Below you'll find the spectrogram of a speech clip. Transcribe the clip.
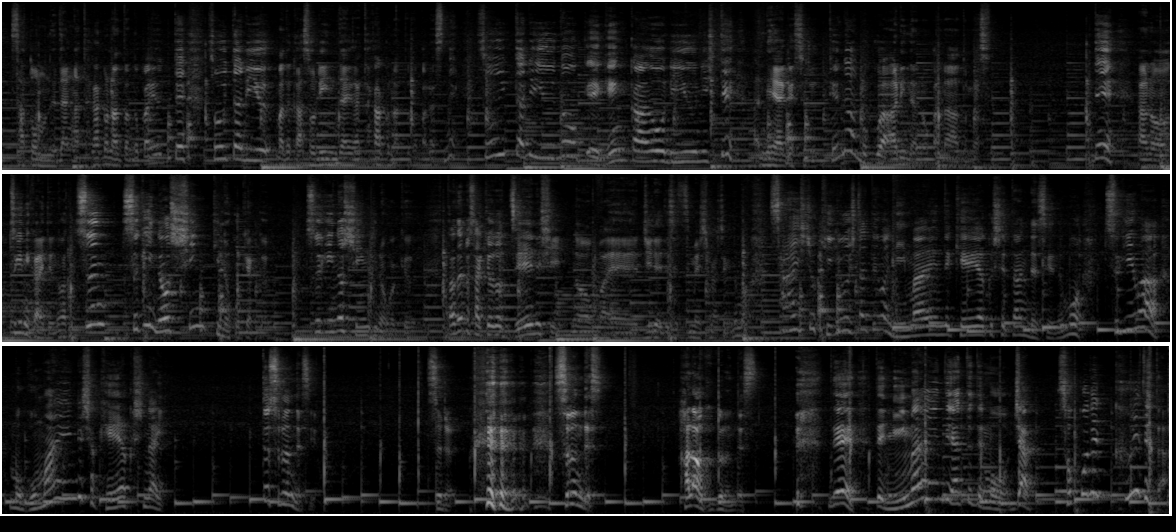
砂糖の値段が高くなったとか言ってそういった理由、またガソリン代が高くなったとかですねそういった理由の、えー、原価を理由にして値上げするっていうのは僕はありなのかなと思います。であの次に書いてるのが次の新規の顧客。次の新規の顧客。例えば先ほど税理士の、え、事例で説明しましたけども最初起業したては2万円で契約してたんですけども次はもう5万円でしか契約しないとするんですよ。する。するんです。腹をくくるんです。でで2万円でやっててもじゃあそこで食えてた、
